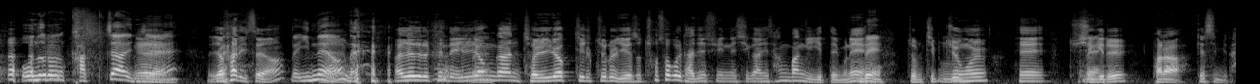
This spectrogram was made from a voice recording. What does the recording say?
오늘은 각자 이제 예, 역할이 있어요. 네, 있네요. 네. 알려드릴 텐데 1년간 전력 질주를 위해서 초석을 다질 수 있는 시간이 상반기이기 때문에 네. 좀 집중을 해 주시기를 바라겠습니다.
